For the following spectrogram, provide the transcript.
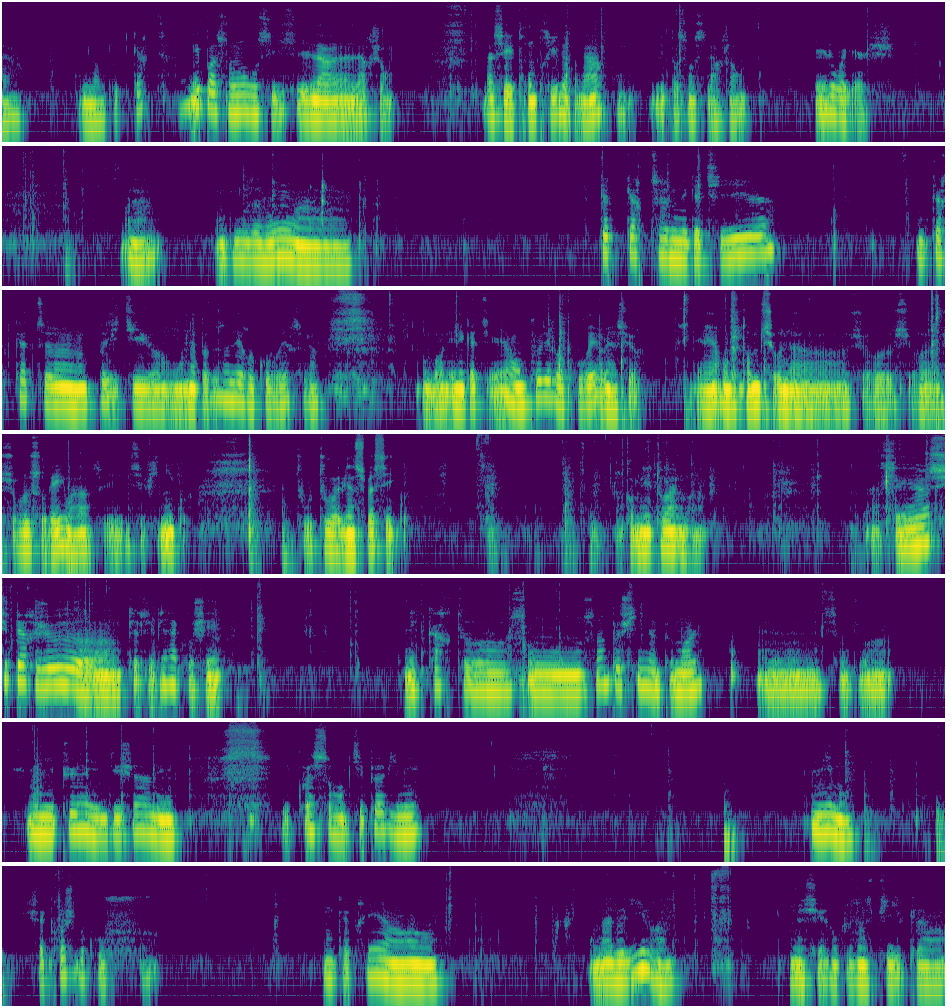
dans toute carte. Les poissons aussi, c'est l'argent. Là, c'est les tromperies, le renard. Les poissons, c'est l'argent. Et le voyage. Voilà. Donc, nous avons 4 cartes négatives, une carte 4 euh, positive. On n'a pas besoin de les recouvrir, cela. Bon, les négatives, on peut les recouvrir, bien sûr. Si derrière on tombe sur, euh, euh, le soleil, voilà, c'est fini, quoi. Tout, va bien se passer, quoi. Comme l'étoile, voilà. C'est un super jeu auquel j'ai bien accroché. Les cartes sont, un peu fines, un peu molles. Euh, ça doit... Je manipule et déjà les, les coins sont un petit peu abîmés. Mais bon, j'accroche beaucoup. Donc après, on a le livre. Monsieur vous explique euh,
